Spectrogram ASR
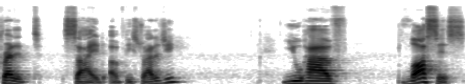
credit side of the strategy. You have losses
